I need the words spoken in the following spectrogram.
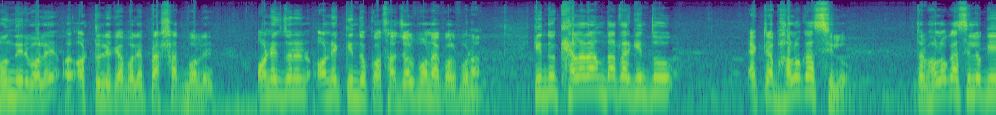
মন্দির বলে অট্টলিকা বলে, প্রাসাদ বলে। অনেকজনের অনেক কিন্তু কথা জল্পনা কল্পনা কিন্তু খেলারাম দাতার কিন্তু একটা ভালো কাজ ছিল। তার ভালো কাজ ছিল কি,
